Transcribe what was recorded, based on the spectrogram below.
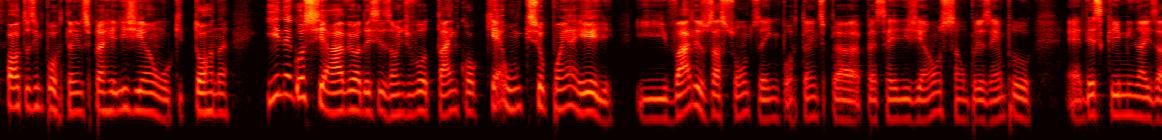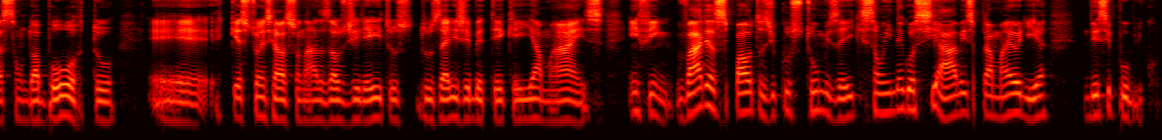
pautas importantes para a religião, o que torna inegociável a decisão de votar em qualquer um que se opõe a ele. E vários assuntos aí importantes para essa religião são, por exemplo, é, descriminalização do aborto, é, questões relacionadas aos direitos dos LGBTQIA, enfim, várias pautas de costumes aí que são inegociáveis para a maioria desse público.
